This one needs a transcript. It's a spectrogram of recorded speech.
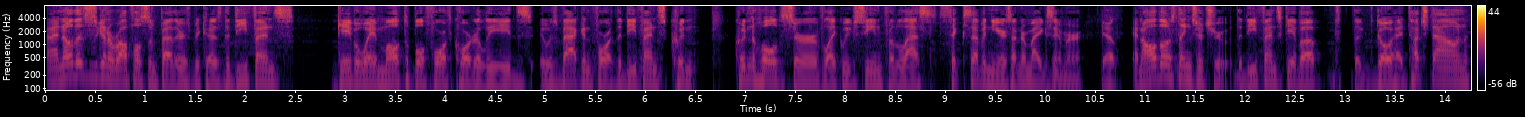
And I know this is going to ruffle some feathers because the defense gave away multiple fourth quarter leads. It was back and forth. The defense couldn't couldn't hold serve like we've seen for the last six seven years under Mike Zimmer. Yep. And all those things are true. The defense gave up the go ahead touchdown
